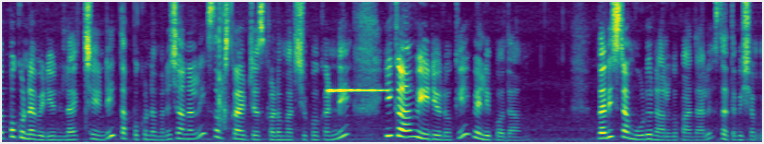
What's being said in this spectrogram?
తప్పకుండా వీడియోని లైక్ చేయండి. తప్పకుండా మన ఛానల్ని సబ్స్క్రైబ్ చేసుకోవడం మర్చిపోకండి. ఇక వీడియోలోకి వెళ్ళిపోదాం. ధనిష్ట మూడు నాలుగు పాదాలు శతభిషం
